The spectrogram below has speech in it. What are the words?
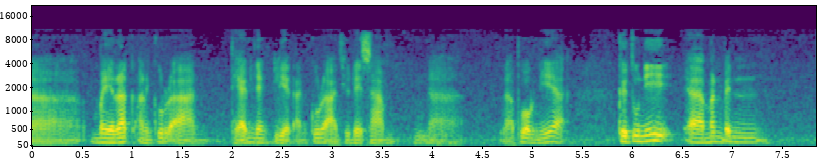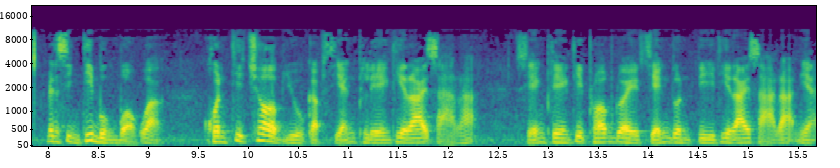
นะไม่รักอันกุรอาน แถมยังเกลียดอันกุรอานอยู่ได้ซ้ำนะนะพวกนี้คือตรงนี้มันเป็นเป็นสิ่งที่บ่งบอกว่า คนที่ชอบอยู่กับเสียงเพลงที่ร้ายสาระ เสียงเพลงที่พร้อมด้วยเสียงดนตรีที่ร้ายสาระเนี่ย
